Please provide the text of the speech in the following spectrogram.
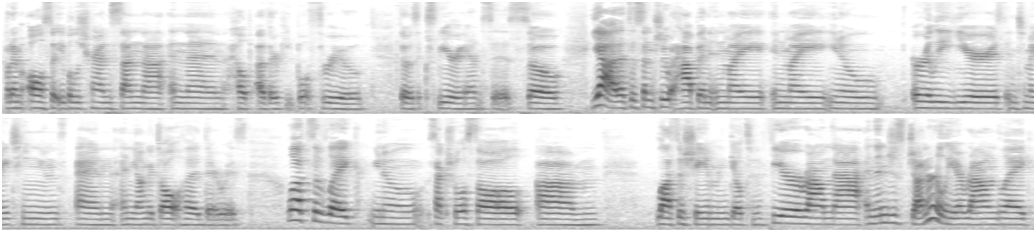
but i'm also able to transcend that and then help other people through those experiences. So yeah that's essentially what happened in my in my you know early years into my teens and and young adulthood there was lots of like you know sexual assault um lots of shame and guilt and fear around that. And then just generally around like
